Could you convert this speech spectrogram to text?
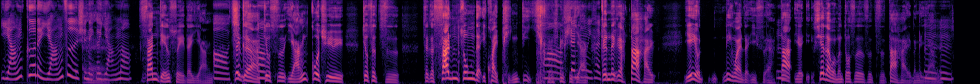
杨哥的杨字是哪个哎杨呢？三点水的杨。哦，这个啊，嗯就是杨过去就是指这个山中的一块平地，哦 那个山中一块跟那个大海也有另外的意思啊。嗯大也现在我们都是是指大海那个杨。嗯嗯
